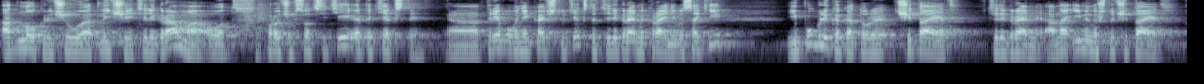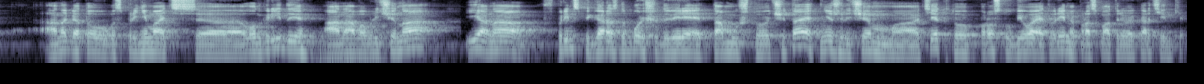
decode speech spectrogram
одно ключевое отличие Телеграма от прочих соцсетей – это тексты. Э, требования к качеству текста в Телеграме крайне высоки, и публика, которая читает в Телеграме, она именно что читает. Она готова воспринимать э, лонгриды, она вовлечена, и она, в принципе, гораздо больше доверяет тому, что читает, нежели чем а, те, кто просто убивает время, просматривая картинки.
